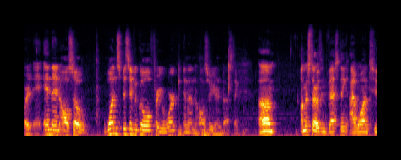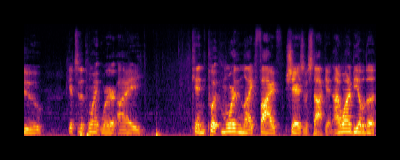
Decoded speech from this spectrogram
or and then also one specific goal for your work, and then also your investing. Um, I'm gonna start with investing. I want to get to the point where I can put more than like five shares of a stock in. I want to be able to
